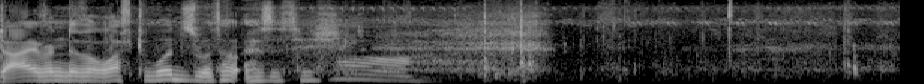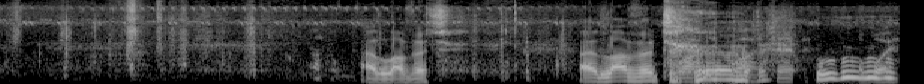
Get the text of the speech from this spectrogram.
dive into the left woods without hesitation. I love it. I love it. Watch it. Oh boy.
